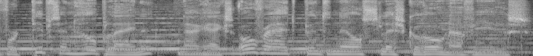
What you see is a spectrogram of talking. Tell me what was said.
voor tips en hulplijnen naar rijksoverheid.nl slash coronavirus.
